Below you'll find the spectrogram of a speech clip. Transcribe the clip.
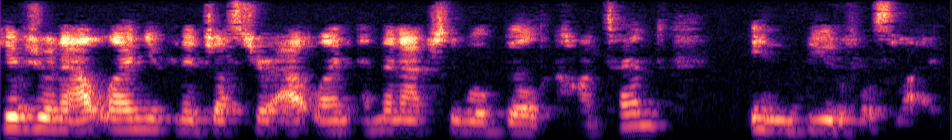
gives you an outline. You can adjust your outline, and then actually will build content in beautiful slides.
